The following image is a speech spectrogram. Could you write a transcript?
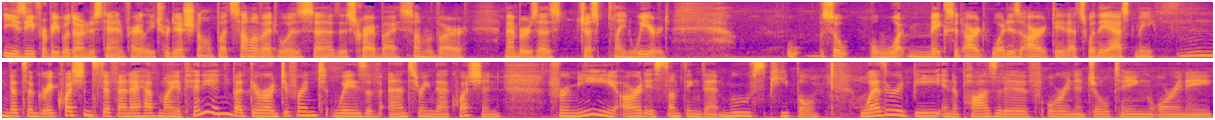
easy for people to understand, fairly traditional, but some of it was uh, described by some of our members as just plain weird. So what makes it art? What is art? That's what they asked me. Mm, that's a great question stefan. I have my opinion but there are different ways of answering that question. For me art is something that moves people whether it be in a positive or in a jolting or in a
